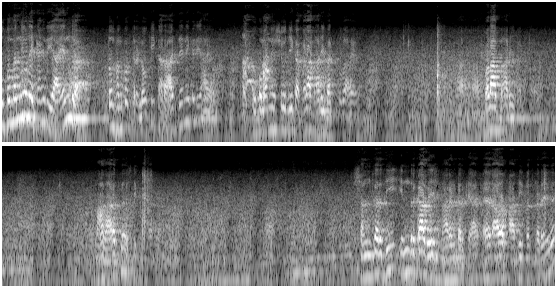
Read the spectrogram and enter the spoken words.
उपमन्यु ने कह दिया, इंद्र, तुम हमको त्रिलोकी का राज देने के लिए आए हो। उपमन्यु शिव जी का बड़ा भारी भक्त हुआ है। बड़ा भारी भक्त महाभारत में उसकी कथा है शंकर जी इंद्र का वेश धारण करके आए। रावत हाथी पर चढ़े हुए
